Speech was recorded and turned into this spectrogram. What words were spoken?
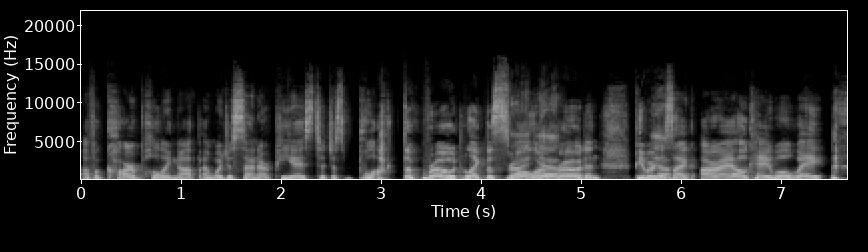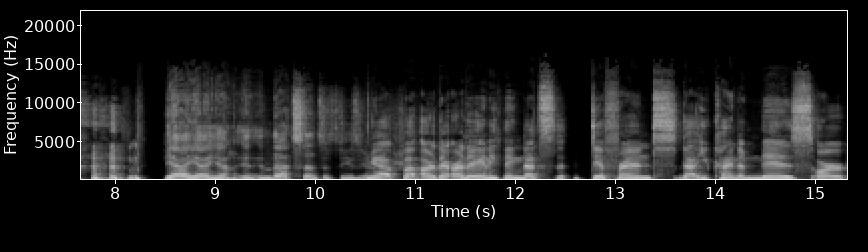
of a car pulling up and we just send our pas to just block the road like the smaller yeah. road and people are Yeah. just like all right okay we'll wait Yeah, yeah, yeah. In, in that sense, it's easier. yeah but sure. are there are there Yeah. anything that's different that you kind of miss or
